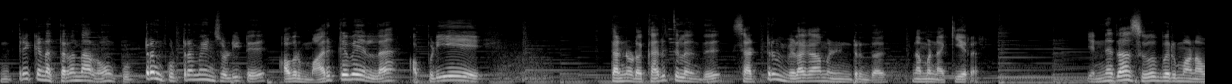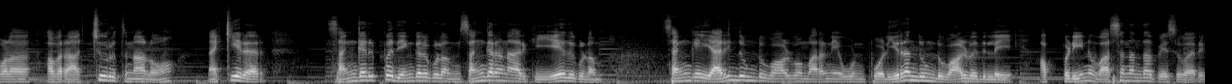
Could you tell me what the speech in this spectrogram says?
நெற்றிக்கண்ணை திறந்தாலும் குற்றம் குற்றமேன்னு சொல்லிட்டு அவர் மறுக்கவே இல்லை. அப்படியே தன்னோட கருத்துலேருந்து சற்றும் விலகாமல் நின்றிருந்தார் நம்ம நக்கீரர். என்னதான் சிவபெருமான் அவளை அவரை அச்சுறுத்தினாலும் நக்கீரர் சங்கரிப்பது எங்கள் குலம் சங்கரனாருக்கு ஏது குலம்? சங்கை அறிந்துண்டு வாழ்வோம் அரணே உன் போல் இறந்துண்டு வாழ்வதில்லை அப்படின்னு வசனந்தான் பேசுவார்.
